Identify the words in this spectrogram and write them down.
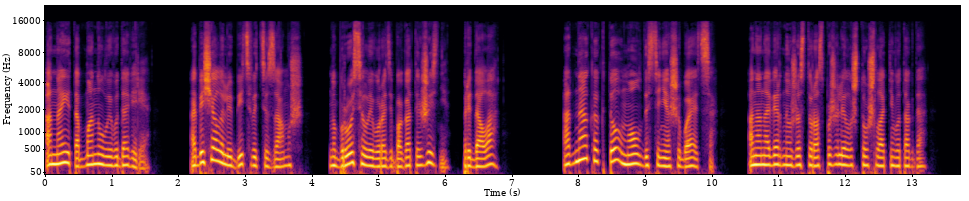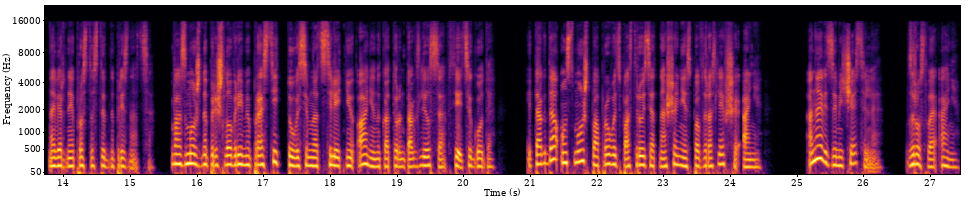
Анаит обманула его доверие. Обещала любить, выйти замуж, но бросила его ради богатой жизни. Предала. Однако кто в молодости не ошибается? Она, наверное, уже сто раз пожалела, что ушла от него тогда. Наверное, просто стыдно признаться. Возможно, пришло время простить ту 18-летнюю Аню, на которую он так злился все эти годы. И тогда он сможет попробовать построить отношения с повзрослевшей Аней. Она ведь замечательная, взрослая Аня.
